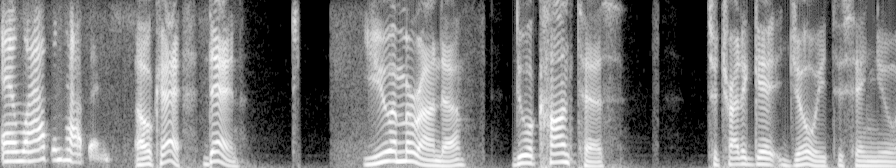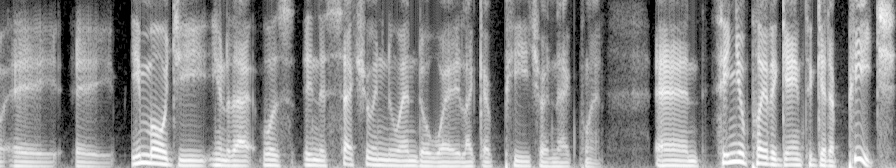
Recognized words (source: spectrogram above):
and what happens happens. Okay. Then you and Miranda do a contest to try to get Joey to send you a a emoji, you know, that was in a sexual innuendo way, like a peach or an eggplant. And seeing you play the game to get a peach,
